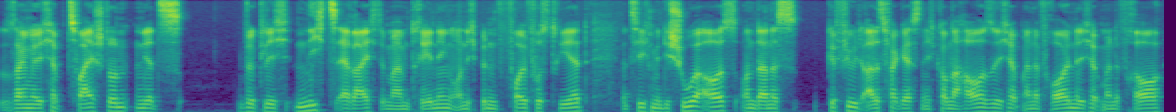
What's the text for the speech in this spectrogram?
sagen wir, ich habe zwei Stunden jetzt wirklich nichts erreicht in meinem Training und ich bin voll frustriert, dann ziehe ich mir die Schuhe aus und dann ist gefühlt alles vergessen. Ich komme nach Hause, ich habe meine Freunde, ich habe meine Frau,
